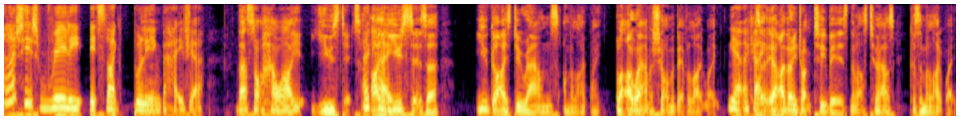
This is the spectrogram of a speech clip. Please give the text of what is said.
And actually, it's really it's like bullying behaviour. That's not how I used it. I used it as a you guys do rounds, I'm a lightweight. Well, I won't have a shot. I'm a bit of a lightweight. Yeah, okay. So yeah, I've only drunk two beers in the last two hours because I'm a lightweight.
